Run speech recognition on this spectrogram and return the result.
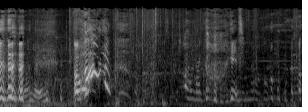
Oh. Oh, oh my god. No, no.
